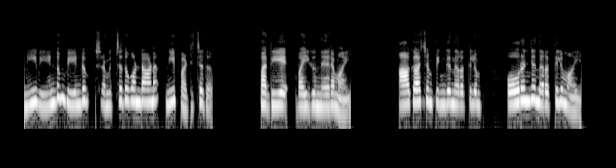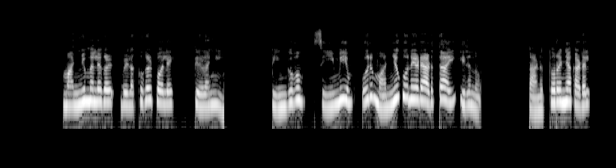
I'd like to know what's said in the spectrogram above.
നീ വീണ്ടും വീണ്ടും ശ്രമിച്ചതുകൊണ്ടാണ് നീ പഠിച്ചത്. പതിയെ വൈകുന്നേരമായി. ആകാശം പിങ്ക് നിറത്തിലും ഓറഞ്ച് നിറത്തിലുമായി. മഞ്ഞുമലകൾ വിളക്കുകൾ പോലെ തിളങ്ങി. പിങ്കുവും സീമിയും ഒരു മഞ്ഞുകൂനയുടെ അടുത്തായി ഇരുന്നു. തണുത്തുറഞ്ഞ കടൽ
